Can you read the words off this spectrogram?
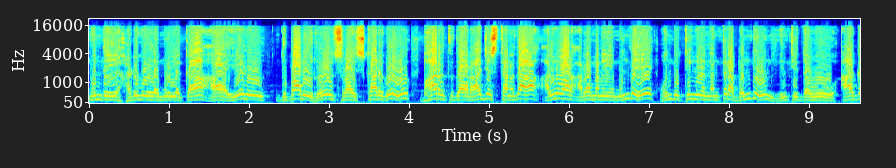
ಮುಂದೆ ಹಡಗುಗಳ ಮೂಲಕ ಆ ಏಳು ದುಬಾರಿ ರೋಲ್ಸ್ ರಾಯ್ಸ್ ಕಾರುಗಳು ಭಾರತದ ರಾಜಸ್ಥಾನದ ಅಲ್ವಾರ್ ಅರಮನೆಯ ಮುಂದೆ ಒಂದು ತಿಂಗಳ ನಂತರ ಬಂದು ನಿಂತಿದ್ದವು. ಆಗ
